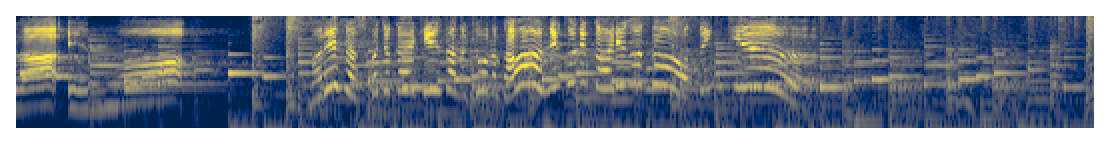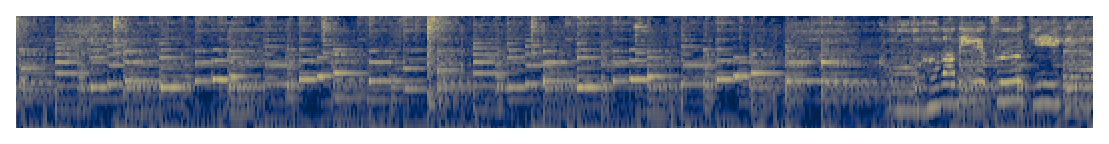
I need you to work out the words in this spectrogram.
わえもマレーザスパチャ解禁さんの今日のかあーネコネコありがとう。Thank you こん。なに月が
